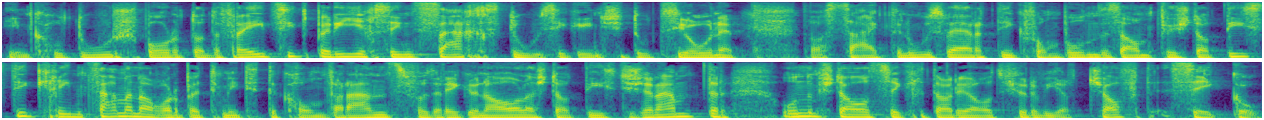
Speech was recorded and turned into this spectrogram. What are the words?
Im Kultur-, Sport- oder Freizeitbereich sind 6000 Institutionen. Das zeigt eine Auswertung vom Bundesamt für Statistik in Zusammenarbeit mit der Konferenz der regionalen statistischen Ämter und dem Staatssekretariat für Wirtschaft SECO.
